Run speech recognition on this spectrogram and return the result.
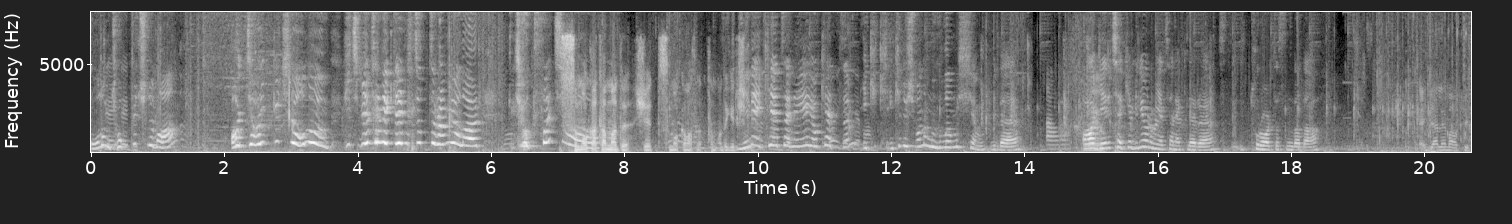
Oğlum çok güçlü lan. Acayip güçlü oğlum. Hiçbir yeteneklerini tutturamıyorlar. Çok saçma. Smoke atamadı. Jet smoke ama- atamadı girişte. Yine iki yeteneği yok ettim. İki, iki düşmanı mıhlamışım bir de. Aa Evet. geri çekebiliyorum yetenekleri. Tur ortasında da. Engelleme aktif.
